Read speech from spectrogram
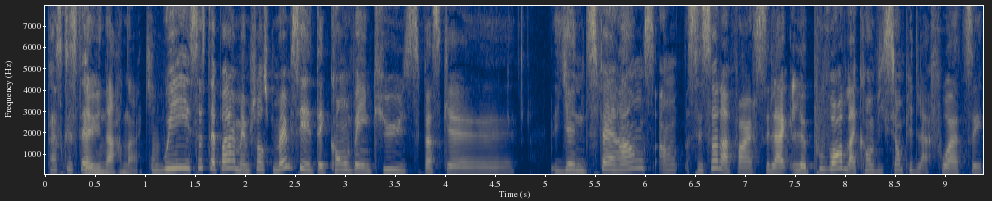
Parce que C'était une arnaque. Oui, ça, c'était pas la même chose. Même s'il était convaincu, c'est parce que... Il y a une différence entre... C'est ça l'affaire. C'est le pouvoir de la conviction puis de la foi, tu sais.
